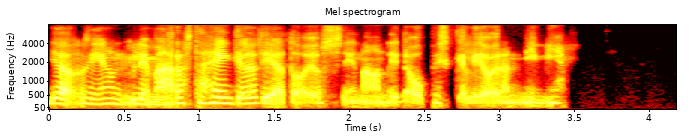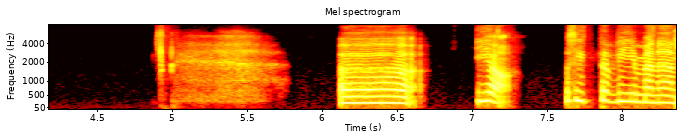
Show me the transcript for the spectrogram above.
ja siinä on ylimääräistä henkilötietoa, jos siinä on niiden opiskelijoiden nimiä. Ja sitten viimeinen,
